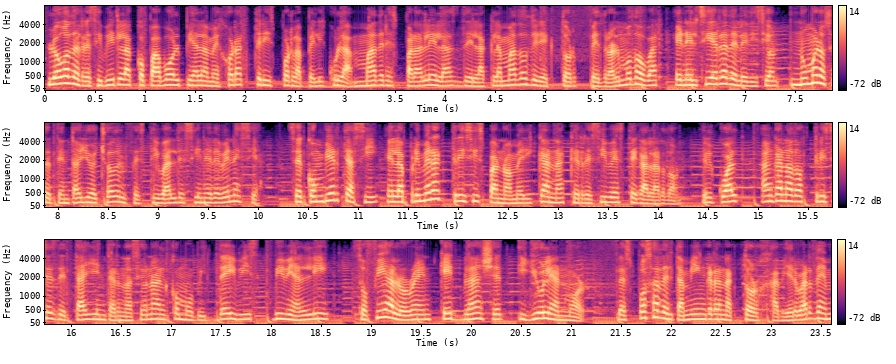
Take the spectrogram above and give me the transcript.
luego de recibir la Copa Volpi a la mejor actriz por la película Madres Paralelas del aclamado director Pedro Almodóvar en el cierre de la edición número 78 del Festival de Cine de Venecia. Se convierte así en la primera actriz hispanoamericana que recibe este galardón, el cual han ganado actrices de talla internacional como Bette Davis, Vivian Lee, Sofía Loren, Kate Blanchett y Julianne Moore la esposa del también gran actor Javier Bardem,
